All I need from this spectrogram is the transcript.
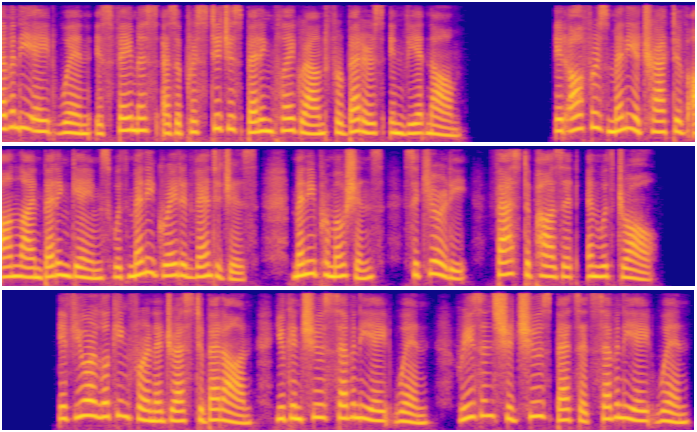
78 Win is famous as a prestigious betting playground for bettors in Vietnam. It offers many attractive online betting games with many great advantages, many promotions, security, fast deposit and withdrawal. If you are looking for an address to bet on, you can choose 78 Win. Reasons should choose bets at 78 Win.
